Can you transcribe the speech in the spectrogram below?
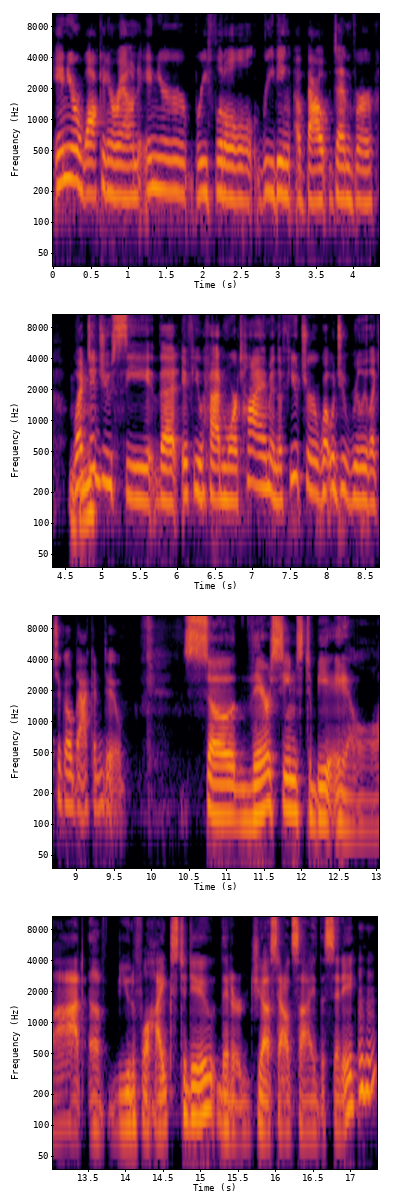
in your walking around, in your brief little reading about Denver? What Mhm. did you see that if you had more time in the future, what would you really like to go back and do? So there seems to be a lot of beautiful hikes to do that are just outside the city. Mhm.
